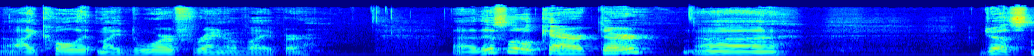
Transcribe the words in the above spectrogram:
Uh, I call it my dwarf rhino viper. Uh, this little character uh, just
